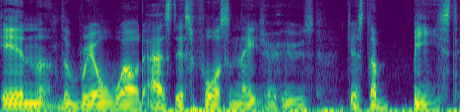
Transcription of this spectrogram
in the real world as this force of nature who's just a beast.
